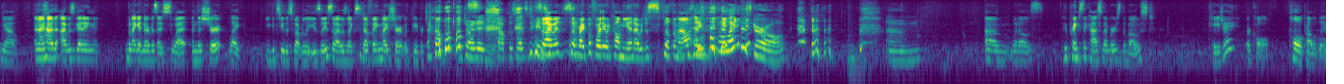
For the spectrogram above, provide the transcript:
Yeah, and I had I was getting when I get nervous I sweat, and this shirt like you could see the sweat really easily, so I was like stuffing my shirt with paper towels, Trying to stop the sweat stains. So I would so right before they would call me in, I would just flip them out. I like, I like this girl. Um, um, what else? Who pranks the cast members the most? KJ or Cole? Cole probably.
